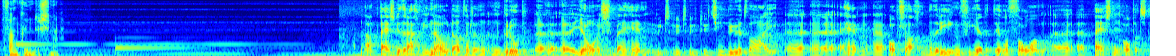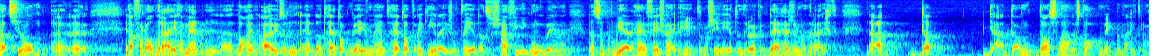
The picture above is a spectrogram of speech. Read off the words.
van Kundersma? Nou, het gedrag wie nou dat er een, een groep uh, uh, jongens bij hem uit, uit, uit, uit zijn buurt waar uh, hem opzochten, bedriegen via de telefoon, pesten op het station. ja, vooral dreigementen naar hem uiten. En dat het op een gegeven moment het dat er een resulteert dat ze Safia Gong binnen, dat ze proberen hem vishectors neer te drukken. Daar hebben ze me dreigd. Nou, dat, ja, dan, dan slaan de stappen ik bij mij terug.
